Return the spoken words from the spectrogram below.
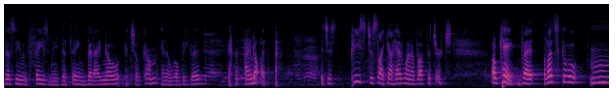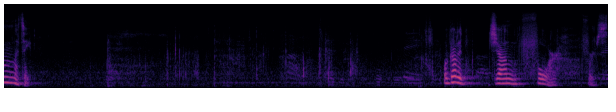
doesn't even phase me, the thing, but I know it shall come and it will be good. I know it. It's just peace, just like I had when I bought the church. Okay, but let's go. Mm, let's see. We'll go to John 4 first.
